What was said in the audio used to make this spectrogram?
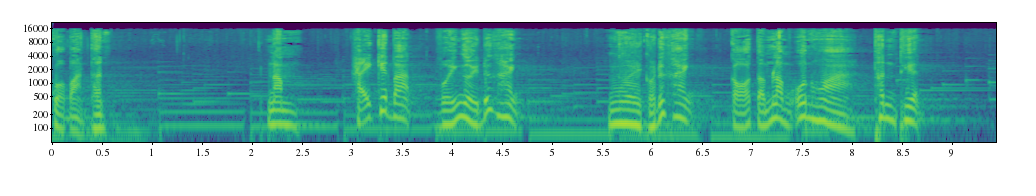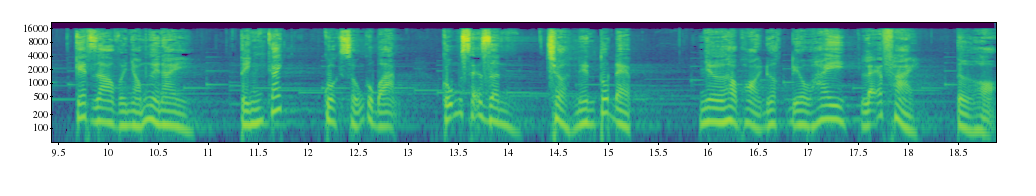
của bản thân. 5. Hãy kết bạn với người đức hạnh. Người có đức hạnh, có tấm lòng ôn hòa, thân thiện. Kết giao với nhóm người này, tính cách, cuộc sống của bạn cũng sẽ dần trở nên tốt đẹp nhờ học hỏi được điều hay lẽ phải từ họ.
